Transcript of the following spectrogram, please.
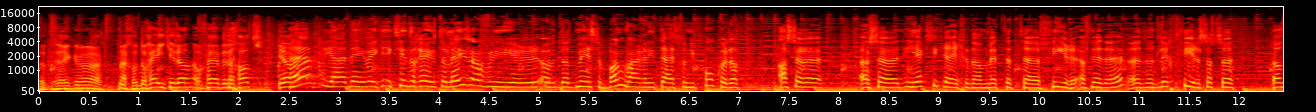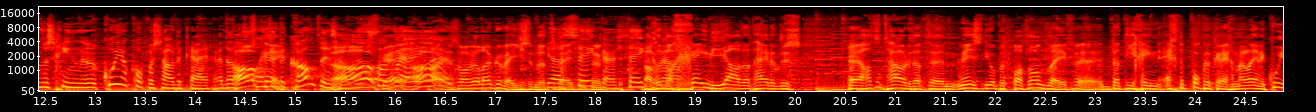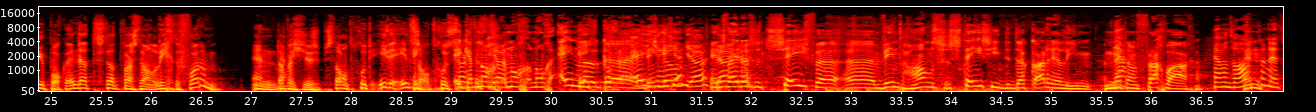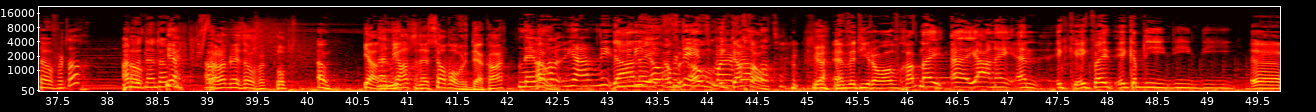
Eh, Dat is zeker waar. Nou goed, nog eentje dan? Of hebben we er gehad? Ja? Hè? Ja, nee, ik, ik zit nog even te lezen over, die, over dat mensen bang waren in die tijd van die pokken. Dat als, er, eh, als ze een injectie kregen dan met het, eh, virus, of eh, het lichtvirus, dat, ze, dan misschien eh, koeienkoppen zouden krijgen. En dat Oké. stond in de krant en zo. Oh, dat oké. wel heel Oh, leuk. dat is wel weer leuke weetjes om dat Ja, te weten. zeker, natuurlijk. zeker Maar goed, wel wel. geniaal dat hij dat dus eh, had onthouden. Dat eh, mensen die op het platteland leven, eh, dat die geen echte pokken kregen, maar alleen een koeienpokken. En dat, dat was dan lichte vorm. En dat was je dus bestand. Goed, ieder interessant. Goed, Ik heb nog, jaar- nog, nog één leuk eentje dingetje. dan? Ja, In ja, ja. 2007 eh, wint Hans Stacy de Dakar Rally met Ja. een vrachtwagen. Ja, want we hadden En- het er net over, toch? Hadden we het net over? Ja, daar hadden we het net over. Klopt. Oh. Ja, Nou, je niet- had het net zelf over de Dakar. Nee, we Oh. hadden, ja, niet, Ja, niet nee, over, over- dit, oh, maar ik dacht wel al. dat... Ja. Hebben we het hier al over gehad? Nee, eh, ja, nee. En ik, ik weet, ik heb die, die, die, eh,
